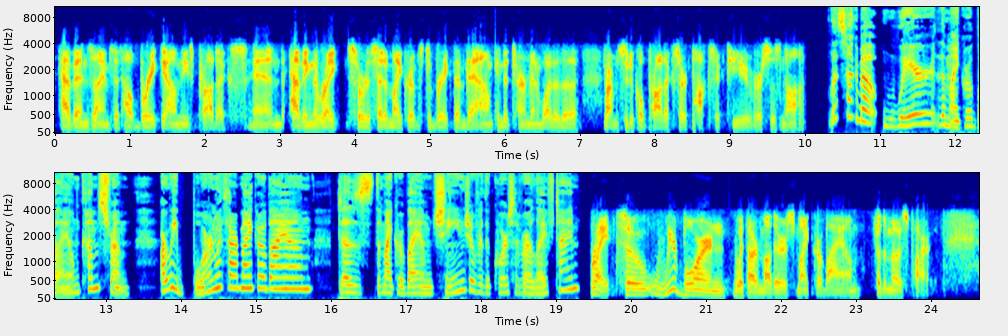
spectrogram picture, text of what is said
have enzymes that help break down these products. And having the right sort of set of microbes to break them down can determine whether the pharmaceutical products are toxic to you versus not. Let's talk about where the microbiome comes from. Are we born with our microbiome? Does the microbiome change over the course of our lifetime? Right. So we're born with our mother's microbiome for the most part.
